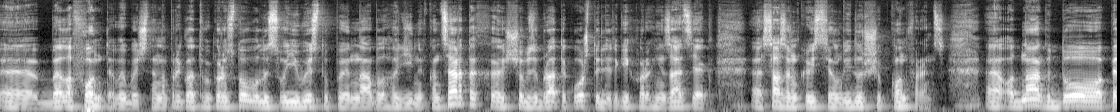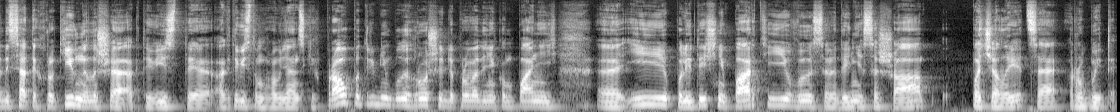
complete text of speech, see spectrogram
е, Белафонте, вибачте, наприклад, використовували свої виступи на благодійних концертах, щоб зібрати кошти для таких організацій, як Southern Christian Leadership Conference. Однак до 50-х років не лише активісти, активістам громадянських прав потрібні були гроші для проведення кампаній, і політичні партії в середині США почали це робити.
